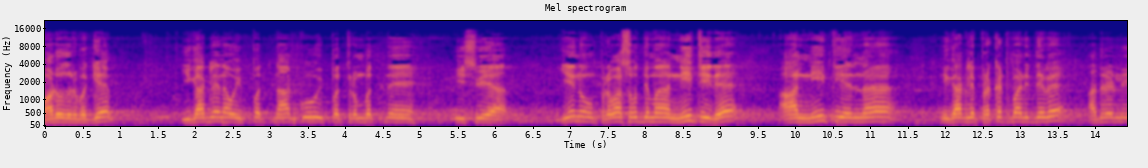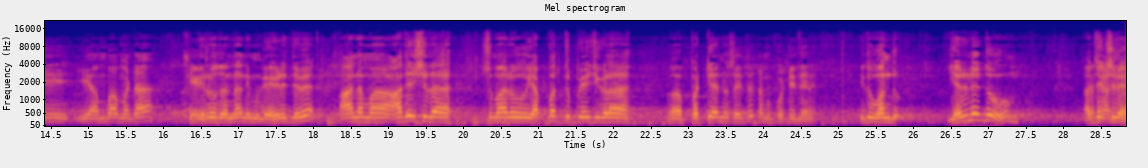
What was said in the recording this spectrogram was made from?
ಮಾಡೋದ್ರ ಬಗ್ಗೆ ಈಗಾಗಲೇ ನಾವು ಇಪ್ಪತ್ನಾಲ್ಕು, ಇಪ್ಪತ್ತೊಂಬತ್ತನೇ ಇಸ್ವಿಯ ಏನು ಪ್ರವಾಸೋದ್ಯಮ ನೀತಿ ಇದೆ, ಆ ನೀತಿಯನ್ನು ಈಗಾಗಲೇ ಪ್ರಕಟ ಮಾಡಿದ್ದೇವೆ. ಅದರಲ್ಲಿ ಈ ಅಂಬಾ ಮಠ ಇರೋದನ್ನು ನಿಮಗೆ ಹೇಳಿದ್ದೇವೆ. ಆ ನಮ್ಮ ಆದೇಶದ ಸುಮಾರು ಎಪ್ಪತ್ತು ಪೇಜ್ಗಳ ಪಟ್ಟಿಯನ್ನು ಸಹಿತ ತಮಗೆ ಕೊಟ್ಟಿದ್ದೇನೆ. ಇದು ಒಂದು. ಎರಡನೇದು, ಅಧ್ಯಕ್ಷರೇ,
